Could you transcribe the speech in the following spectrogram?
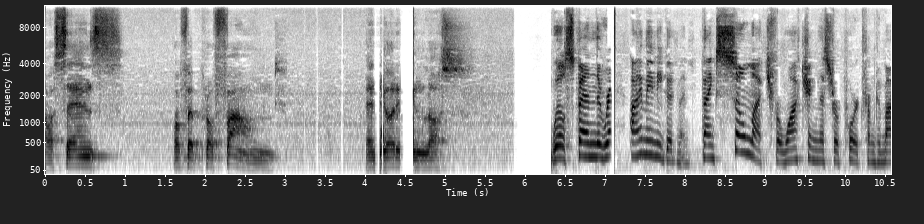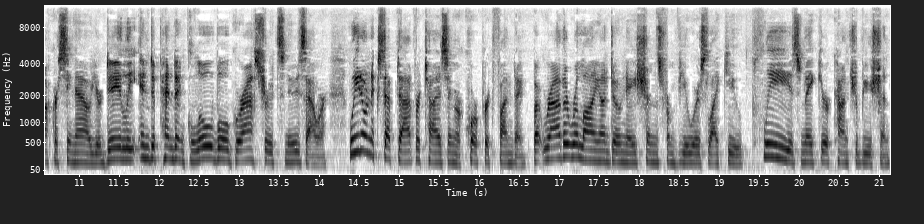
our sense of a profound enduring loss. We'll spend the I'm Amy Goodman. Thanks so much for watching this report from Democracy Now!, your daily independent global grassroots news hour. We don't accept advertising or corporate funding, but rather rely on donations from viewers like you. Please make your contribution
